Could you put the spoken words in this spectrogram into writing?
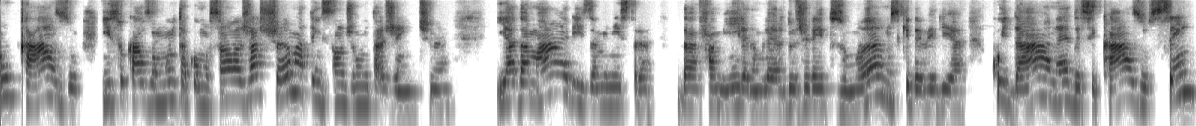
o caso, isso causa muita comoção, ela já chama a atenção de muita gente. Né? E a Damares, a ministra da família, da mulher, dos direitos humanos, que deveria cuidar né, desse caso, sem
